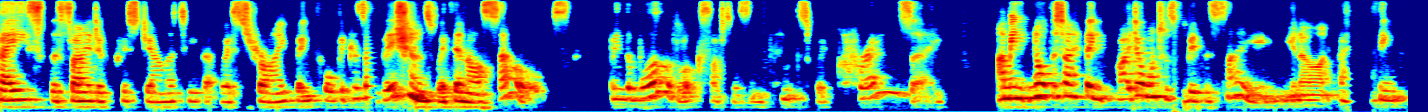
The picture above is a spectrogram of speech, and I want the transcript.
face, the side of Christianity that we're striving for, because our visions within ourselves. I mean, the world looks at us and thinks we're crazy. I mean, not that I think I don't want us to be the same. You know, I, I think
